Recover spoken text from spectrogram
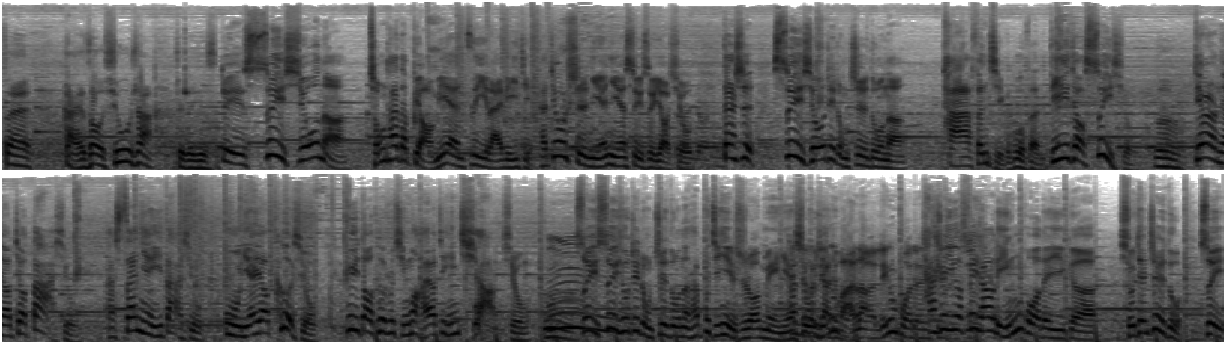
在改造修缮，这个意思。对岁修呢，从它的表面字义来理解，它就是年年岁岁要修。但是岁修这种制度呢，它分几个部分，第一叫岁修，嗯，第二呢叫大修，它三年一大修，五年要特修，遇到特殊情况还要进行抢修。嗯，所以岁修这种制度呢，它不仅仅是说每年修一下就完了，灵活的，它是一个非常灵活的一个修建制度，所以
